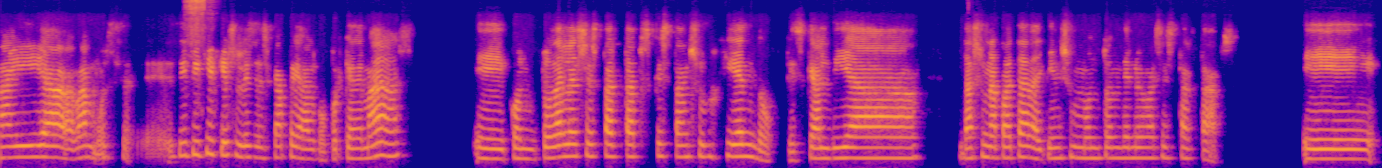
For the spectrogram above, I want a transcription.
ahí, vamos, es difícil que se les escape algo, porque además, eh, con todas las startups que están surgiendo, que es que al día das una patada y tienes un montón de nuevas startups, eh,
